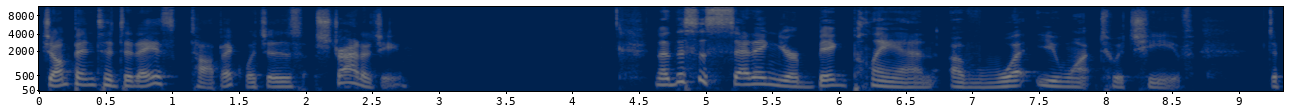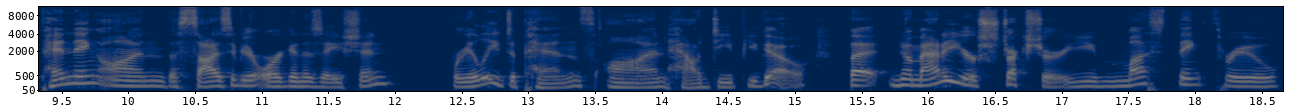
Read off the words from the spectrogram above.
jump into today's topic, which is strategy. Now, this is setting your big plan of what you want to achieve. Depending on the size of your organization, really depends on how deep you go. But no matter your structure, you must think through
